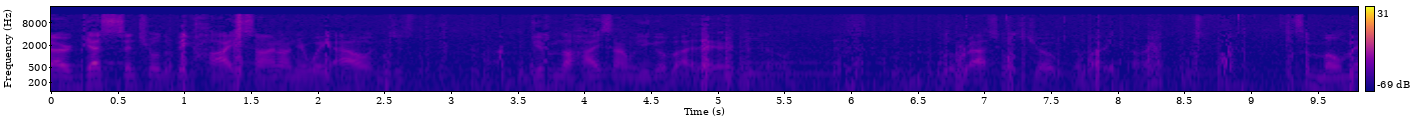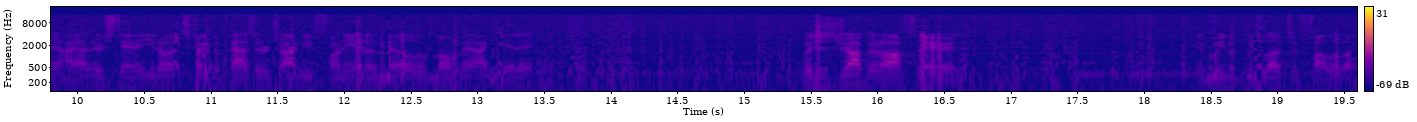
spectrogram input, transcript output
our guest central, the big high sign on your way out, and just um, give them the high sign when you go by there. You know, little rascals joke. Nobody. All right, it's a moment. I understand it. You don't expect the pastor to try to be funny in the middle of a moment. I get it. But just drop it off there, and, and we'd, we'd love to follow up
